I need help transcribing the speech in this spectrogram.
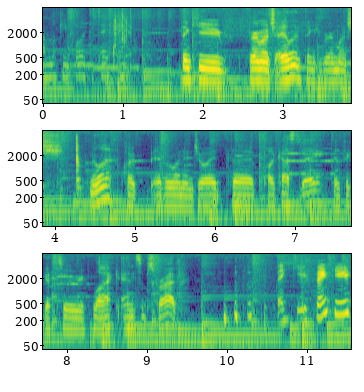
I'm looking forward to tasting it. Thank you very much, Aylin. Thank you very much, Miller. Hope everyone enjoyed the podcast today. Don't forget to like and subscribe. Thank you. Thank you.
